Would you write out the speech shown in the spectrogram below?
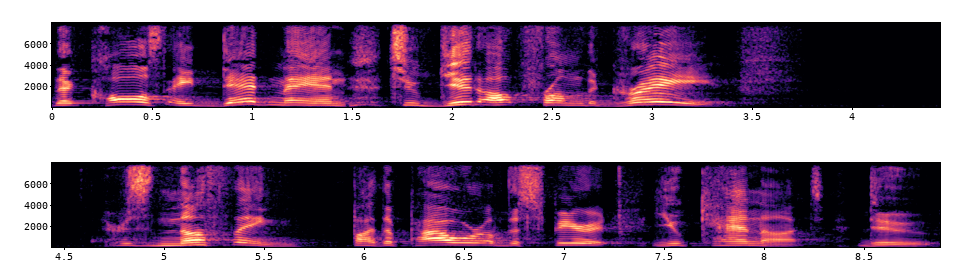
that caused a dead man to get up from the grave. There is nothing by the power of the Spirit you cannot do.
